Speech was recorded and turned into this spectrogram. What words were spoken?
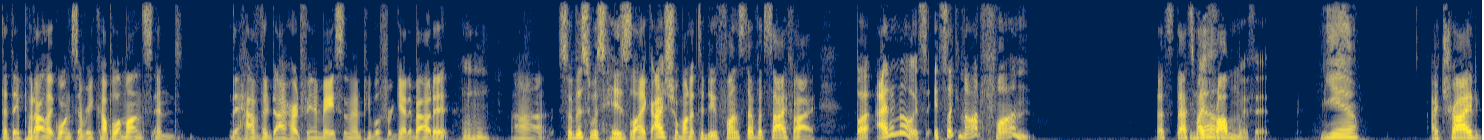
that they put out like once every couple of months, and they have their diehard fan base, and then people forget about it. Mhm. Uh, so this was his like I just wanted to do fun stuff with sci-fi, but I don't know. It's it's like not fun. That's that's my No. problem with it. Yeah, I tried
